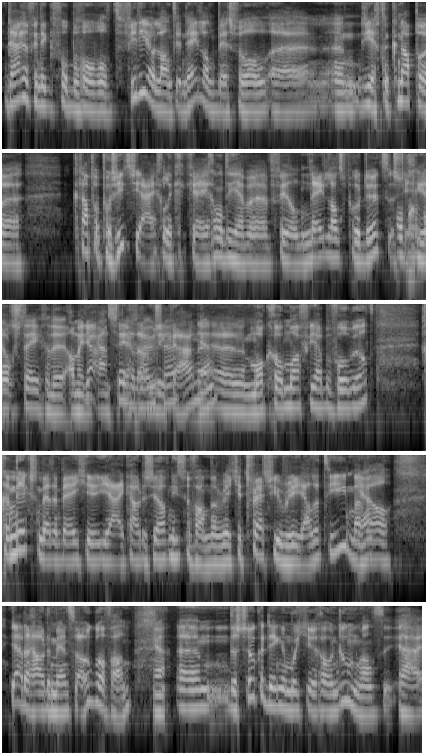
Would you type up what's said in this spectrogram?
daarin vind ik voor bijvoorbeeld Videoland in Nederland best wel... eh, een, die heeft een knappe, knappe positie eigenlijk gekregen. Want die hebben veel Nederlands product. Opgebokst tegen de Amerikaanse ja, tegen de. Amerikanen. Ja? eh Mokro Mafia bijvoorbeeld. Gemixt met een beetje, ja, ik hou er zelf niet zo van, maar een beetje trashy reality. Maar Ja. wel, ja, daar houden mensen ook wel van. Ja. Ehm, dus zulke dingen moet je gewoon doen. Want ja,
